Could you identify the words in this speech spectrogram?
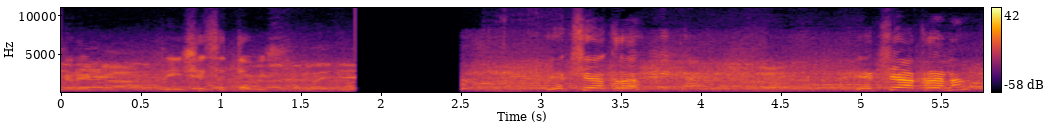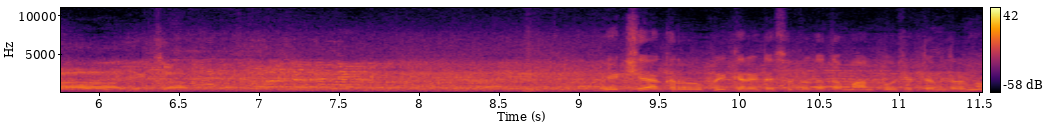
कॅरेट तीनशे सत्तावीस. एकशे अकरा. एकशे अकरा ना? एकशे अकरा रुपये कॅरेट अशा प्रकारचा माल पाहू शकता मित्रांनो.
